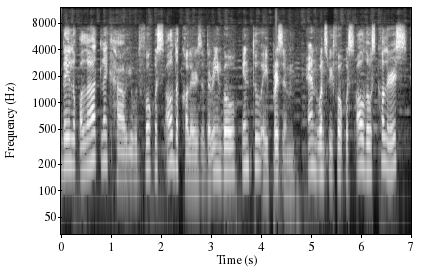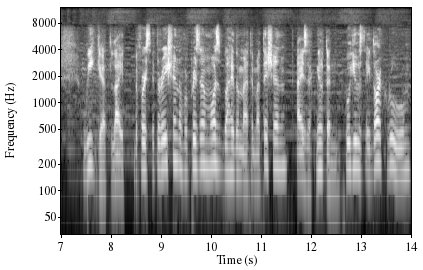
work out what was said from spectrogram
they look a lot like how you would focus all the colors of the rainbow into a prism. And once we focus all those colors, we get light. The first iteration of a prism was by the mathematician Isaac Newton, who used a dark room,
